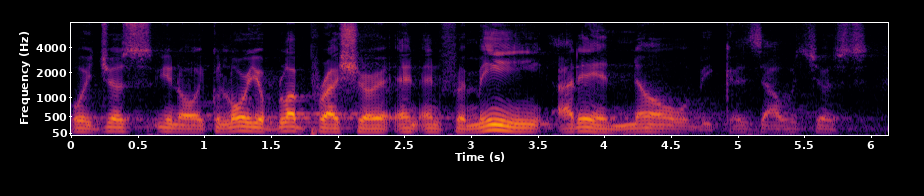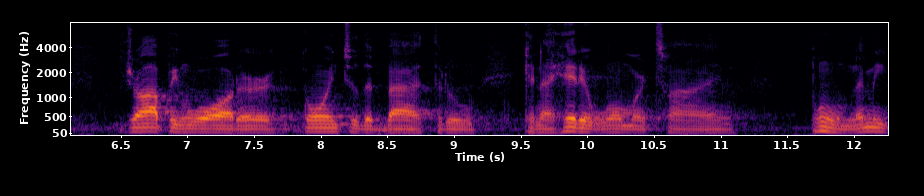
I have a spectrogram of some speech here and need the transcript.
or it just, you know, it could lower your blood pressure. And, and for me, I didn't know because I was just dropping water, going to the bathroom. Can I hit it one more time? Boom, let me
